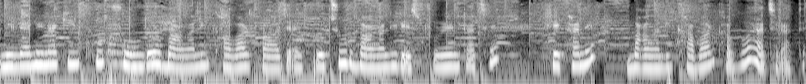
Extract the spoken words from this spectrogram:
মিলানে নাকি খুব সুন্দর বাঙালি খাবার পাওয়া যায়। প্রচুর বাঙালি রেস্টুরেন্ট আছে। সেখানে বাঙালি খাবার খাব আজ রাতে।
